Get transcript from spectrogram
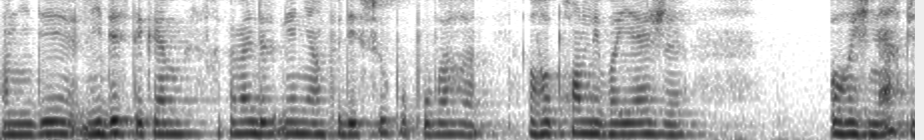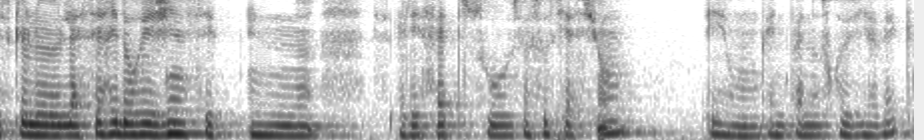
en idée, l'idée c'était quand même que ce serait pas mal de gagner un peu des sous pour pouvoir euh, reprendre les voyages originaires, puisque la série d'origine, elle est faite sous association et on gagne pas notre vie avec.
